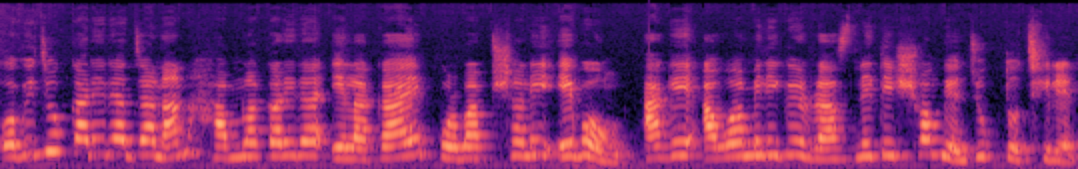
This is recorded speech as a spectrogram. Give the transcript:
অভিযোগকারীরা জানান, হামলাকারীরা এলাকায় প্রভাবশালী এবং আগে আওয়ামী লীগের রাজনীতির সঙ্গে যুক্ত ছিলেন।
